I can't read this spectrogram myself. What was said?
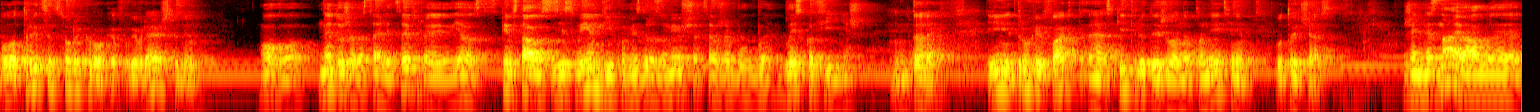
Було 30-40 років, уявляєш собі? Ого, не дуже веселі цифри. Я співставився зі своїм віком і зрозумів, що це вже був би близько фініш. Так. І другий факт: е, скільки людей жило на планеті у той час? Жень, не знаю, але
